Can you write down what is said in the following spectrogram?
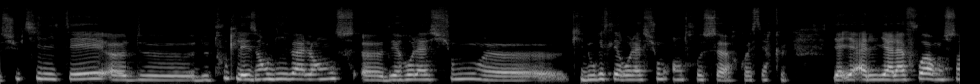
subtilité, euh, de, toutes les ambivalences euh, des relations euh, qui nourrissent les relations entre sœurs. C'est-à-dire qu'il y, a, à la fois, on sent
